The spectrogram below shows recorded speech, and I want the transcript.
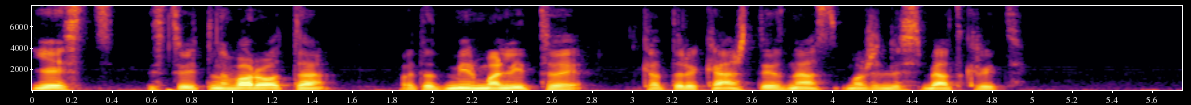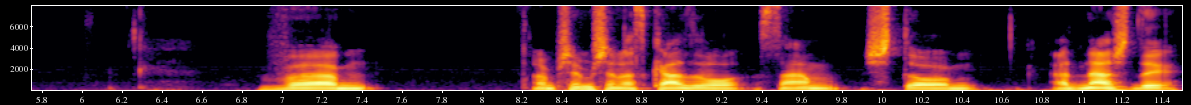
есть действительно ворота в этот мир молитвы, который каждый из нас может для себя открыть. В Рамшимшин рассказывал сам, что однажды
